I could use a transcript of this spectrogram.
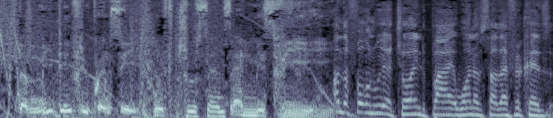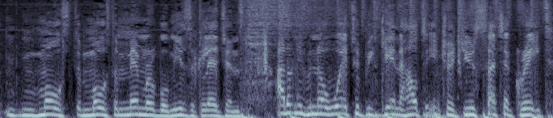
The midday frequency with True Sense and Miss V. On the phone, we are joined by one of South Africa's most most memorable music legends. I don't even know where to begin, how to introduce such a great.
